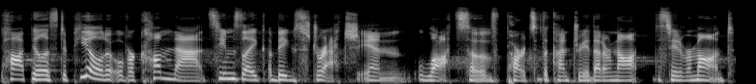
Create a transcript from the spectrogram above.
populist appeal to overcome that seems like a big stretch in lots of parts of the country that are not the state of Vermont.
